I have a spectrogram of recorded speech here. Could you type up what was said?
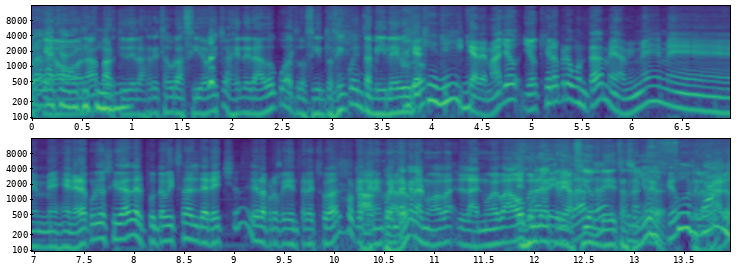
pero que ahora a partir de la restauración esto ha generado 450.000 euros. que Y ¿eh? que además yo, yo quiero preguntarme, a mí me, me- me genera curiosidad desde el punto de vista del derecho y de la propiedad intelectual, porque Ah, ten en cuenta que la nueva, la nueva Es obra una derivada creación de esta es una señora. creación, Sí, claro.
